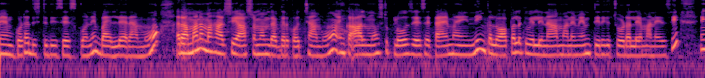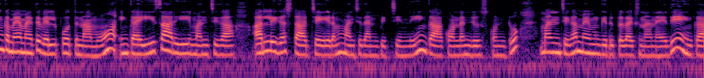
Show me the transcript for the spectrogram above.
మేము కూడా దిష్టి తీసేసుకొని బయలుదేరాము. రమణ మహర్షి ఆశ్రమం దగ్గరకు వచ్చాము. ఇంకా ఆల్మోస్ట్ క్లోజ్ చేసే టైం అయింది. ఇంకా లోపలికి వెళ్ళినా మనమేం తిరిగి చూడలేమనేసి ఇంకా మేమైతే వెళ్ళిపోతున్నాము. ఇంకా ఈసారి మంచిగా అర్లీగా స్టార్ట్ చేయడం మంచిది అనిపించింది ఇంకా ఆ కొండను చూసుకుంటూ మంచిగా మేము గిరి ప్రదక్షిణ అనేది ఇంకా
